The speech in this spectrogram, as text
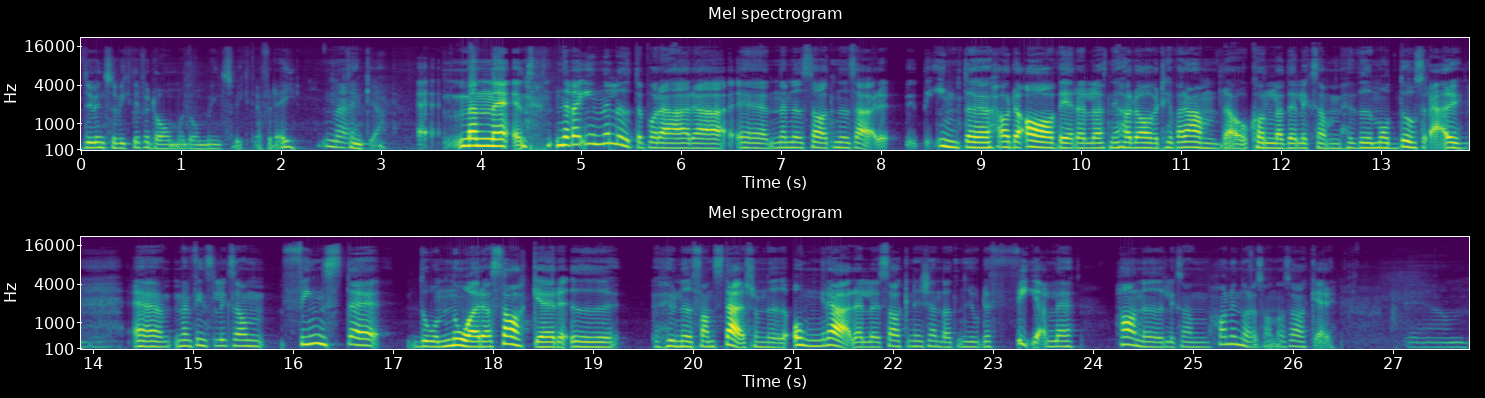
Du är inte så viktig för dem och de är inte så viktiga för dig. Nej. Tänker jag. Men eh, ni var inne lite på det här eh, när ni sa att ni så här, inte hörde av er eller att ni hörde av er till varandra och kollade liksom hur vi mådde och sådär. Eh, men finns det liksom, finns det då några saker i hur ni fanns där som ni ångrar eller saker ni kände att ni gjorde fel? Har ni liksom, har ni några sådana saker? Ehm,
